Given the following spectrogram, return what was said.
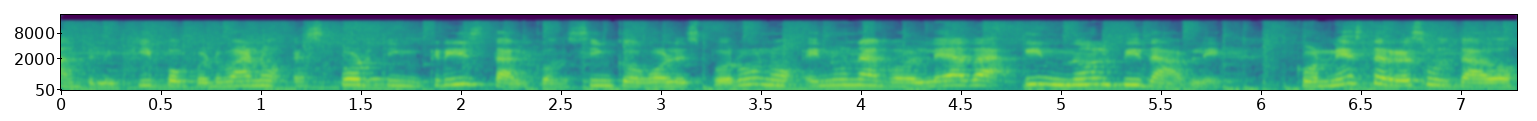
ante el equipo peruano Sporting Cristal con 5 goles por 1 en una goleada inolvidable. Con este resultado,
